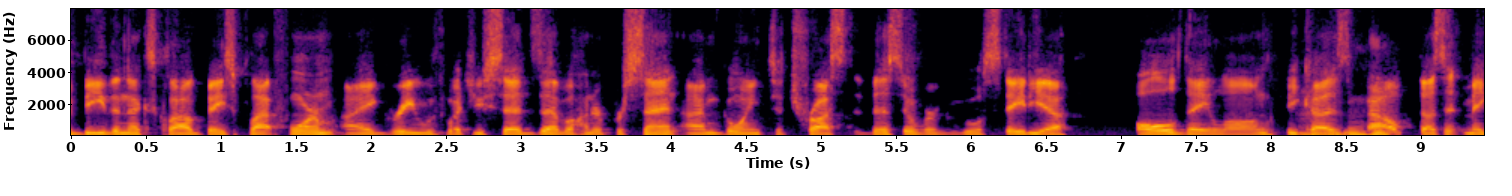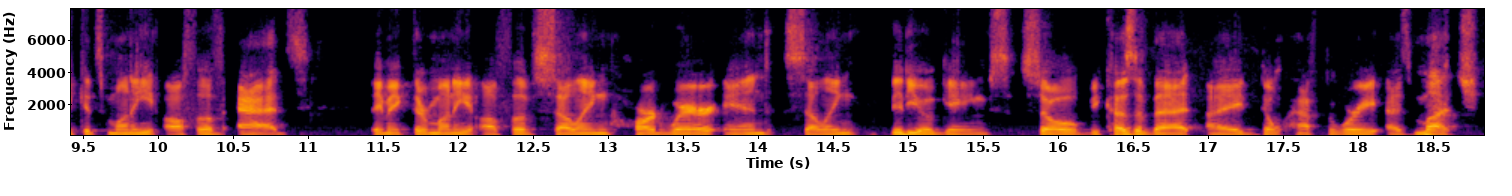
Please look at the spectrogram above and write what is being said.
to be the next cloud based platform. I agree with what you said, Zeb, 100%. I'm going to trust this over Google Stadia all day long because Mhm. Valve doesn't make its money off of ads. They make their money off of selling hardware and selling video games. So because of that, I don't have to worry as much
